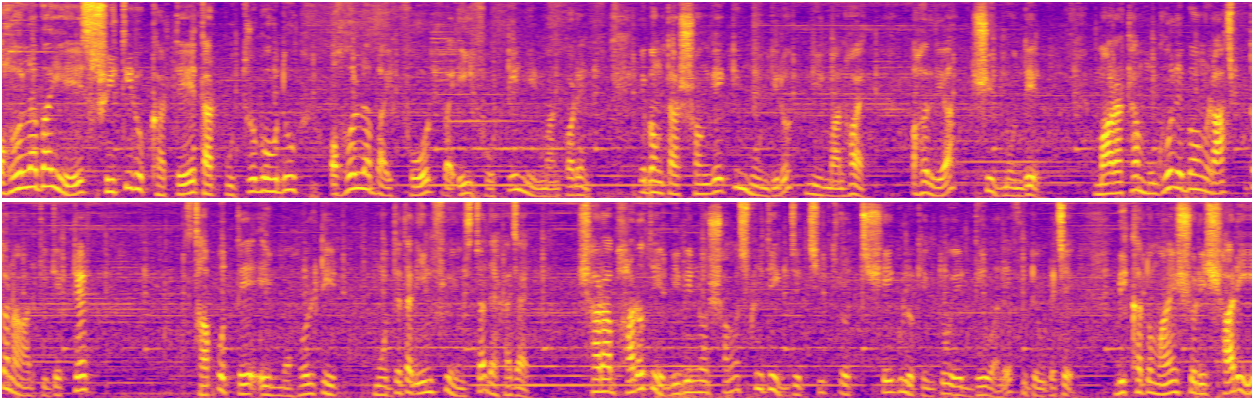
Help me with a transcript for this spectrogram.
অহল্যাবাইয়ের স্মৃতি রক্ষার্থে তার পুত্রবধূ অহল্যাবাই ফোর্ট বা এই ফোর্টটি নির্মাণ করেন এবং তার সঙ্গে একটি মন্দিরও নির্মাণ হয় অহল্যা শিব মন্দির। মারাঠা মুঘল এবং রাজপুতানা আর্কিটেক্টের স্থাপত্যে এই মহলটির মধ্যে তার ইনফ্লুয়েন্সটা দেখা যায়। সারা ভারতে বিভিন্ন সাংস্কৃতিক যে চিত্র, সেগুলো কিন্তু এর দেওয়ালে ফুটে উঠেছে। বিখ্যাত মাহেশ্বরী শাড়ি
